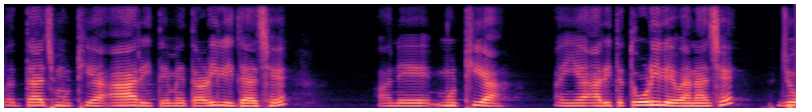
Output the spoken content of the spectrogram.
બધા જ મુઠિયા આ રીતે મેં તળી લીધા છે અને મુઠિયા અહીંયા આ રીતે તોડી લેવાના છે. જો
